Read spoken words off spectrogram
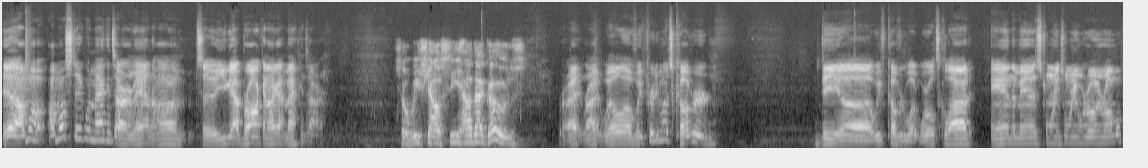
yeah, I'm gonna I'm gonna stick with McIntyre, man. Um, so you got Brock and I got McIntyre. So we shall see how that goes. Right, right. Well, uh, we pretty much covered the uh, we've covered what Worlds Collide and the men's 2020 Royal Rumble.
